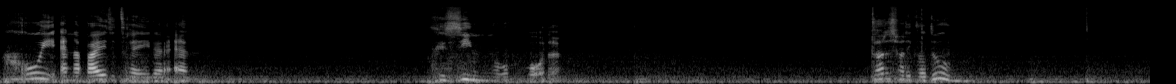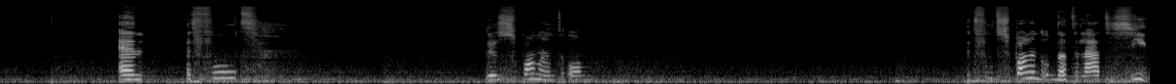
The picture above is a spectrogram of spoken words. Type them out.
groei en naar buiten treden. En gezien mogen worden. Dat is wat ik wil doen. En het voelt dus spannend om. Het voelt spannend om dat te laten zien.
